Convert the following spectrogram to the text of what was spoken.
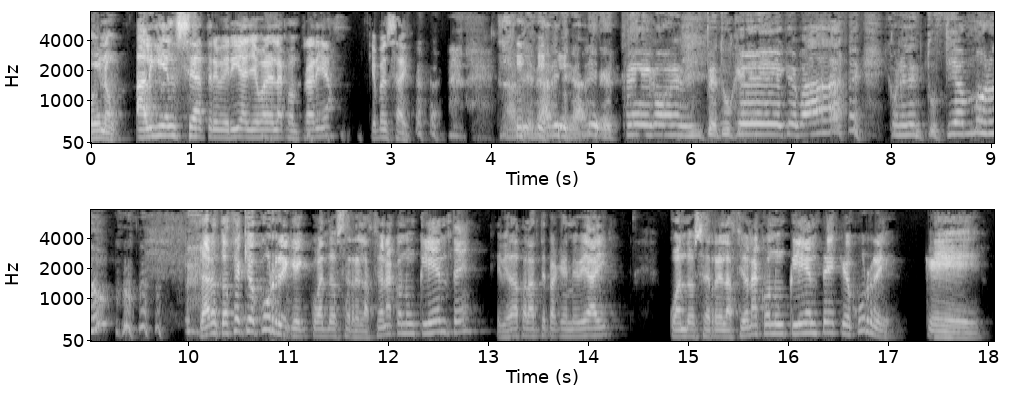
Bueno, ¿alguien se atrevería a llevarle la contraria? ¿Qué pensáis? nadie, nadie, nadie. Este con el ímpetu que, que va, con el entusiasmo, ¿no? claro, entonces, ¿qué ocurre? Que cuando se relaciona con un cliente, que voy a dar para adelante para que me veáis, cuando se relaciona con un cliente, ¿qué ocurre? Que,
